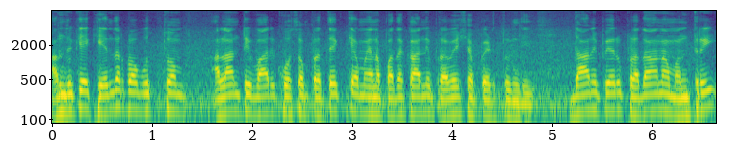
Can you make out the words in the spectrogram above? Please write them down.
అందుకే కేంద్ర ప్రభుత్వం అలాంటి వారి కోసం ప్రత్యేకమైన పథకాన్ని ప్రవేశపెడుతుంది. దాని పేరు ప్రధానమంత్రి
